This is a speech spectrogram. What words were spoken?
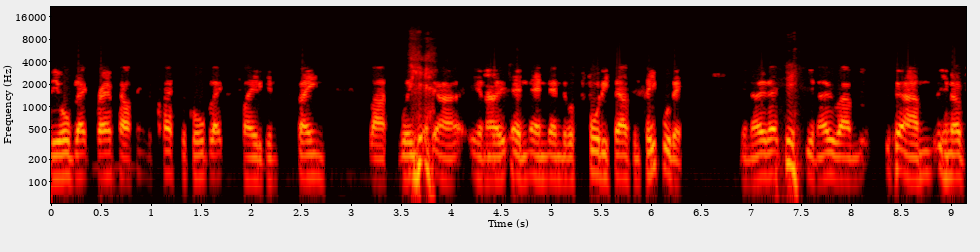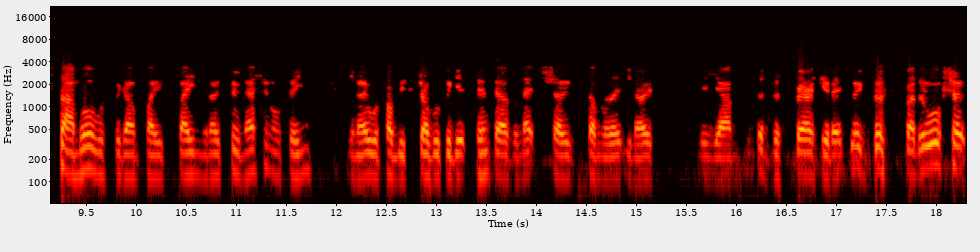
the, All Black brand power. I think the classic All Blacks played against Spain last week. Yeah. Uh, you know, and, and, and there was forty thousand people there. You know, that's you know, um, um, you know, if Samoa was to go and play Spain, you know, two national teams, you know, would probably struggle to get ten thousand. That shows some of the, you know, the, um, the disparity that exists, but it also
